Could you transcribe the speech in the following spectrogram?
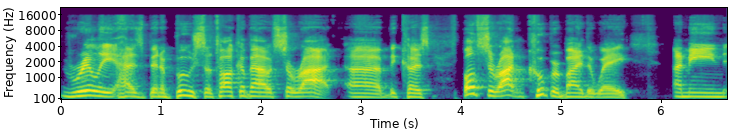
really has been a boost. So talk about Sarratt uh, because both Sarratt and Cooper, by the way, I mean,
